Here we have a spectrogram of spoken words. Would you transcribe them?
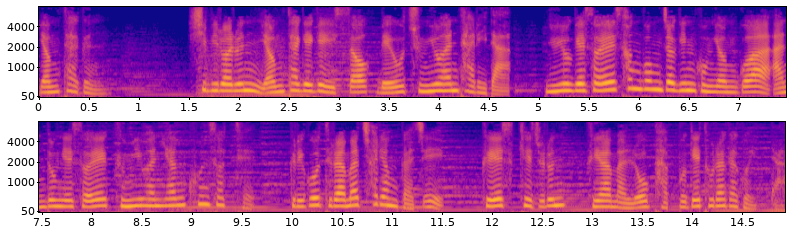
영탁은 11월은 영탁에게 있어 매우 중요한 달이다. 뉴욕에서의 성공적인 공연과 안동에서의 금이환향 콘서트, 그리고 드라마 촬영까지 그의 스케줄은 그야말로 바쁘게 돌아가고 있다.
